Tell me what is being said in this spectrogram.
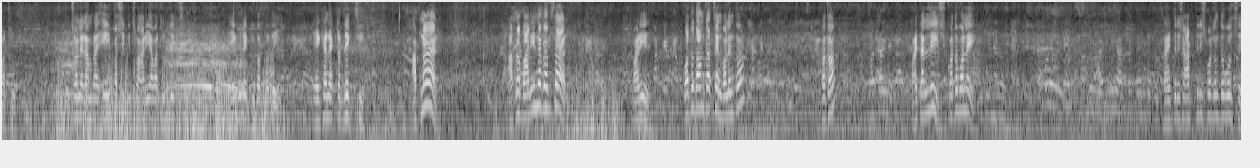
বাছুর তো চলেন আমরা এই পাশে কিছু আড়িয়া বাছুর দেখছি। এইগুলো একটু তথ্য দিই। এখানে একটা দেখছি। আপনার? আপনার বাড়ির না ব্যবসার? বাড়ির। কত দাম চাচ্ছেন বলেন তো? কত? পঁয়তাল্লিশ। কত বলে? সাঁত্রিশ আটত্রিশ পর্যন্ত বলছে।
